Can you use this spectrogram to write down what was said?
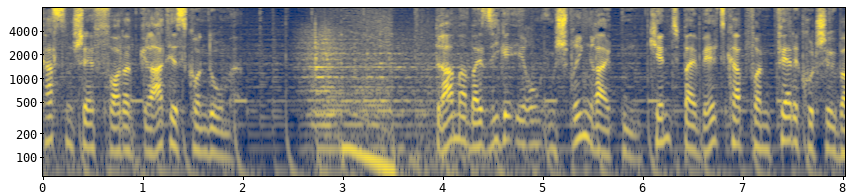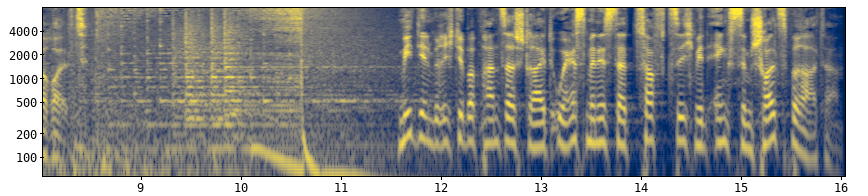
Kassenchef fordert Gratiskondome. Drama bei Siegerehrung im Springreiten. Kind bei Weltcup von Pferdekutsche überrollt. Medienbericht über Panzerstreit. US-Minister zofft sich mit engstem Scholz-Berater.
